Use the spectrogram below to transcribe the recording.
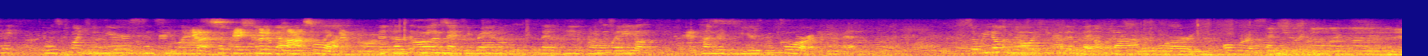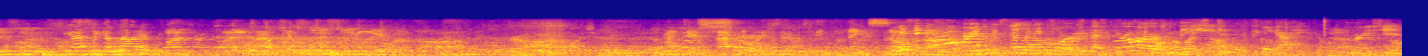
taken, it was 20 years since he last Yes, took it the could have possibly before. been longer. That doesn't mean that he ran, that he didn't run away hundreds of years before even. So we don't know if he could have been gone for over a century. So. We think uh, Urahara is slightly before because Urahara made the guy. Version.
